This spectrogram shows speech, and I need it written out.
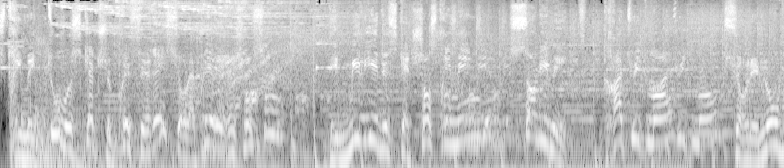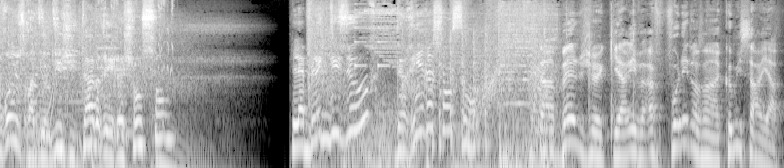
Streamez tous vos sketchs préférés sur la Rire et Chanson. Des milliers de sketchs en streaming, sans limite, gratuitement, gratuitement sur les nombreuses radios digitales Rire et Chanson. La blague du jour de Rire et Chanson. C'est un Belge qui arrive affolé dans un commissariat.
